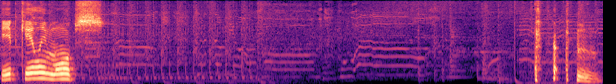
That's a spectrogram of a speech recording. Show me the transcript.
Keep killing mobs. Hmm.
